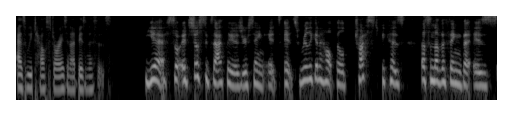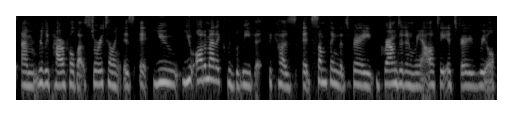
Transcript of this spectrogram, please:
as we tell stories in our businesses? Yeah, so it's just exactly as you're saying. It's it's really going to help build trust because that's another thing that is um, really powerful about storytelling is it you you automatically believe it because it's something that's very grounded in reality. It's very real.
